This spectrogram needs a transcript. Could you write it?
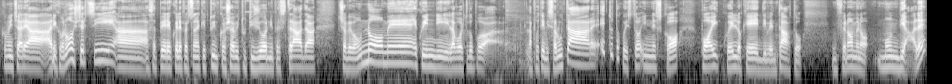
cominciare a, a riconoscersi, a, a, sapere quelle persone che tu incrociavi tutti i giorni per strada, aveva un nome e quindi la volta dopo ah, la potevi salutare e tutto questo innescò poi quello che è diventato un fenomeno mondiale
